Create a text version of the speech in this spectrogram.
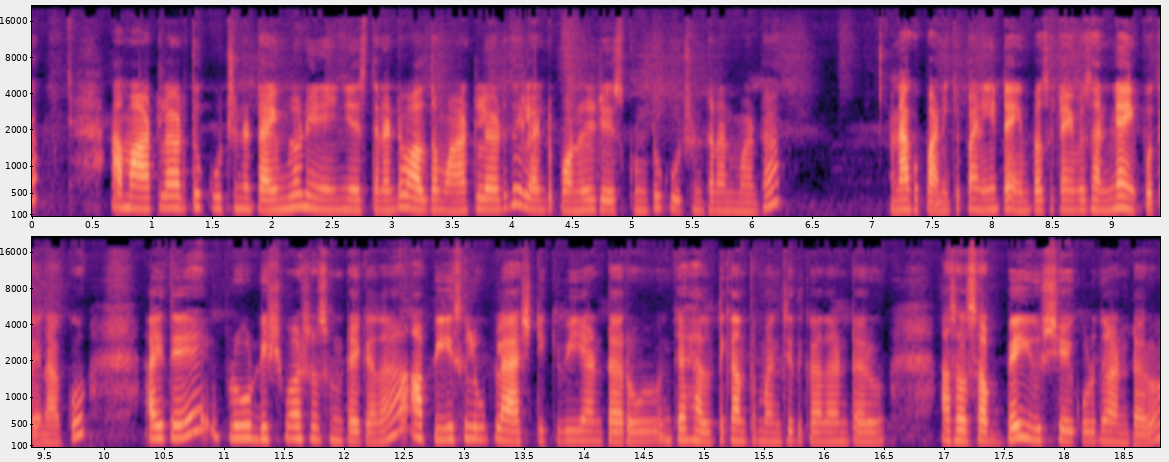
ఆ మాట్లాడుతూ కూర్చున్న టైంలో నేను ఏం చేస్తానంటే వాళ్ళతో మాట్లాడుతూ ఇలాంటి పనులు చేసుకుంటూ కూర్చుంటానమాట నాకు పనికి పని టైంపాస్ టైంపాస్ అన్నీ అయిపోతాయి నాకు. అయితే ఇప్పుడు డిష్ వాషర్స్ ఉంటాయి కదా ఆ పీసులు ప్లాస్టిక్వి అంటారు. ఇంకా హెల్త్కి అంత మంచిది కాదంటారు. అసలు సబ్బే యూజ్ చేయకూడదు అంటారు.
